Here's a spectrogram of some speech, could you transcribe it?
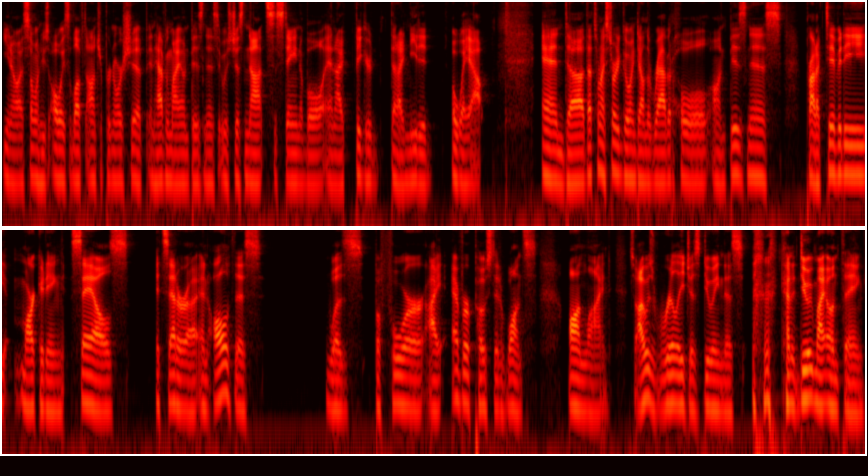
you know, as someone who's always loved entrepreneurship and having my own business, it was just not sustainable. And I figured that I needed a way out. And uh, that's when I started going down the rabbit hole on business productivity, marketing, sales, etc. And all of this was before I ever posted once online. So I was really just doing this, kind of doing my own thing,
